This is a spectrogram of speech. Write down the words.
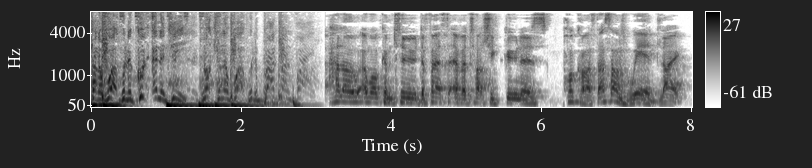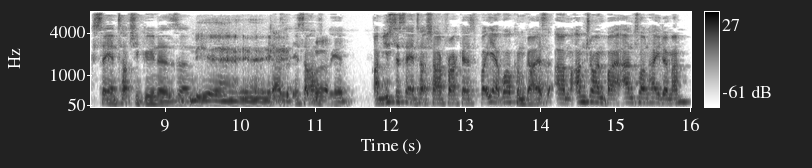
Trying to work with a good energy, not trying to work with a bad man vibe. Hello and welcome to the first ever Touchy Gooners podcast. That sounds weird, like saying Touchy Gooners and Yeah, yeah, yeah. it sounds weird. I'm used to saying Touchline Fracas, but yeah, welcome guys. Um, I'm joined by Anton. How you doing, man?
